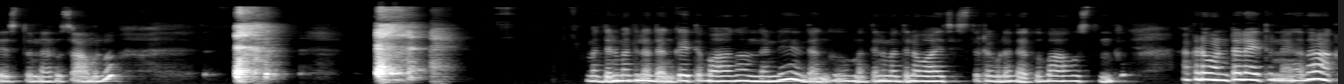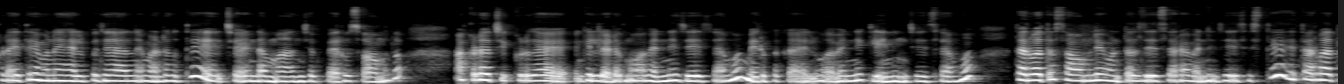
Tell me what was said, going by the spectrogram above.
చేస్తున్నారు సాములు. మధ్యలో మధ్యలో దగ్గు అయితే బాగా ఉందండి. దగ్గు మధ్యలో మధ్యలో వాయిస్ ఇస్తుంటే కూడా దగ్గు బాగా వస్తుంది. అక్కడ వంటలు అవుతున్నాయి కదా అక్కడైతే ఏమైనా హెల్ప్ చేయాలని అడిగితే చేయండి అమ్మా అని చెప్పారు స్వాములు. అక్కడ చిక్కుడుగా గిల్లడము అవన్నీ చేసాము మిరపకాయలు అవన్నీ క్లీనింగ్ చేసాము. తర్వాత సాములే వంటలు చేశారు అవన్నీ చేసిస్తే తర్వాత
